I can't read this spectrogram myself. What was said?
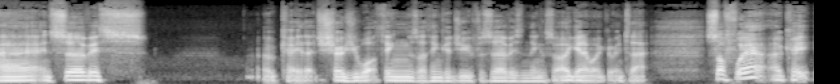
Uh, in service, okay, that shows you what things I think are due for service and things. So again, I won't go into that. Software, okay.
